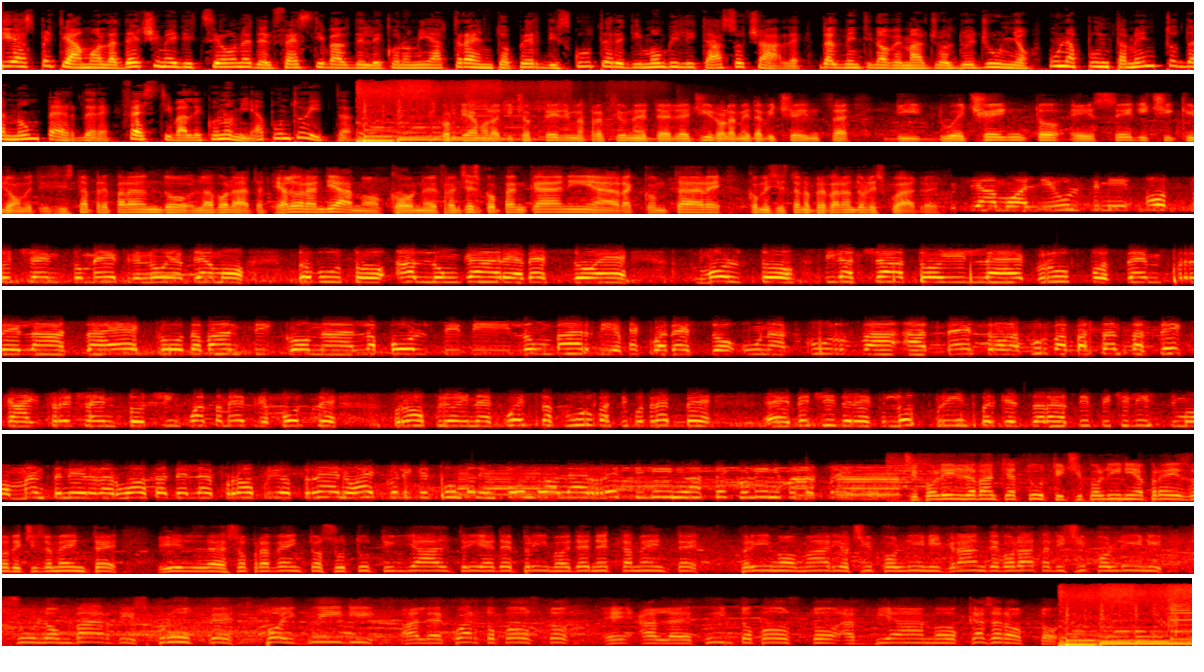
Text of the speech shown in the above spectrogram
Vi aspettiamo alla decima edizione del Festival dell'Economia a Trento per discutere di mobilità sociale dal 29 maggio al 2 giugno. Un appuntamento da non perdere. festivaleconomia.it. Ricordiamo la diciottesima frazione del Giro, la meta Vicenza di 216 km. Si sta preparando la volata. E allora andiamo con Francesco Pancani a raccontare come si stanno preparando le squadre. Siamo agli ultimi 800 metri, noi abbiamo dovuto allungare, adesso è molto sfilacciato il gruppo, sempre la Saeco davanti con la Polti di Lombardi. Ecco adesso una curva a destra, una curva abbastanza secca ai 350 metri e forse proprio in questa curva si potrebbe eh, decidere lo sprint perché sarà difficilissimo mantenere la ruota del proprio treno. Eccoli che spuntano in fondo al rettilineo a Seccolini per lo sprint. Cipollini davanti a tutti, Cipollini ha preso decisamente il sopravvento su tutti gli altri ed è primo ed è nettamente primo Mario Cipollini, grande volata di Cipollini su Lombardi, Spruck, poi Guidi al quarto posto e al quinto posto abbiamo Casarotto.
